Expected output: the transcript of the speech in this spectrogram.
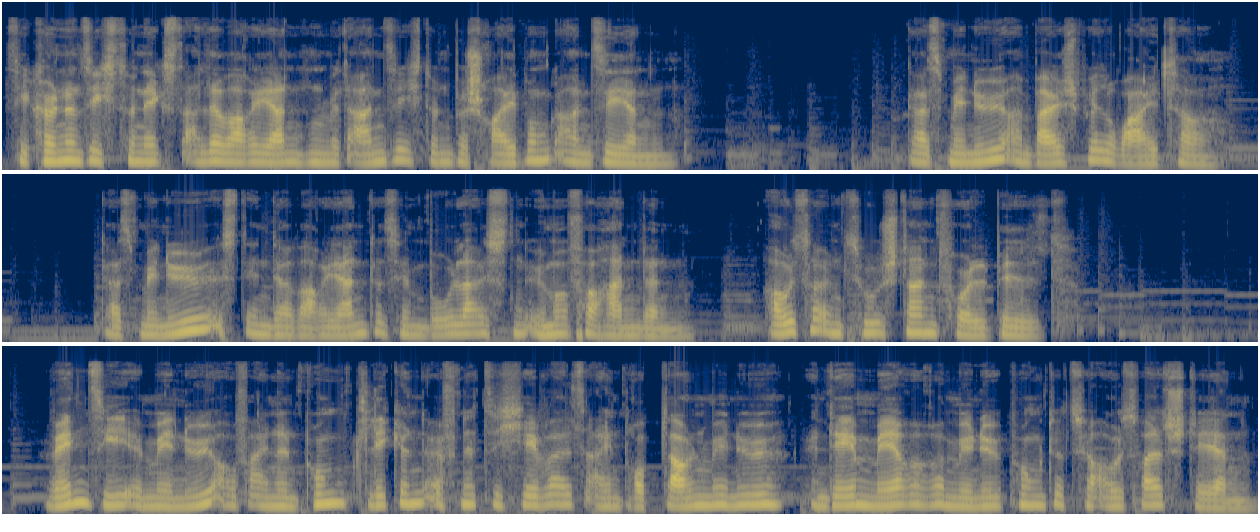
Sie können sich zunächst alle Varianten mit Ansicht und Beschreibung ansehen. Das Menü am Beispiel Weiter. Das Menü ist in der Variante Symbolleisten immer vorhanden, außer im Zustand Vollbild. Wenn Sie im Menü auf einen Punkt klicken, öffnet sich jeweils ein Dropdown-Menü, in dem mehrere Menüpunkte zur Auswahl stehen.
